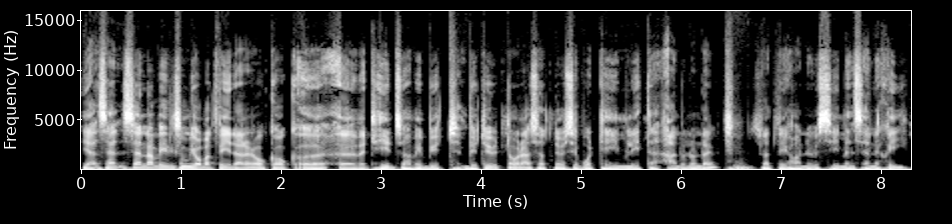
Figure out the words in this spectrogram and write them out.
Ja, sen, sen har vi liksom jobbat vidare och, och över tid så har vi bytt, bytt ut några så att nu ser vårt team lite annorlunda ut. Så att vi har nu Siemens Energi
